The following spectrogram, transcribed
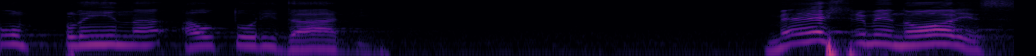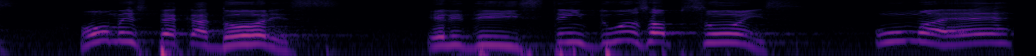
com plena autoridade. Mestres menores, homens pecadores, ele diz: tem duas opções. Uma é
